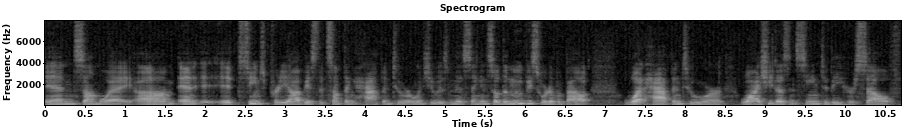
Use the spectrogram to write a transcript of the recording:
in some way, um, and it, it, seems pretty obvious that something happened to her when she was missing, and so the movie's sort of about what happened to her, why she doesn't seem to be herself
